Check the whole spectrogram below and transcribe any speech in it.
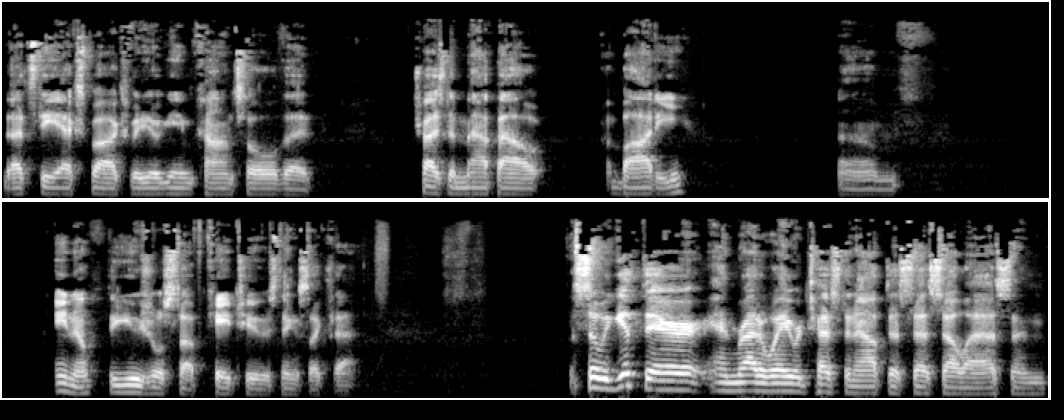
That's the Xbox video game console that tries to map out a body. Um, you know, the usual stuff, K2s, things like that. So we get there, and right away we're testing out this SLS, and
